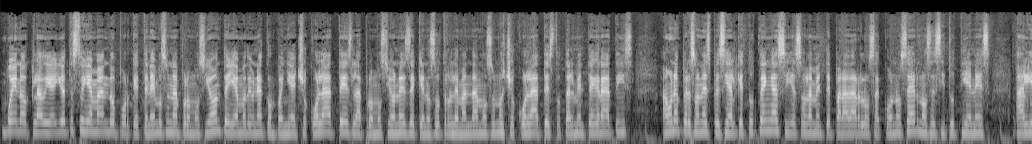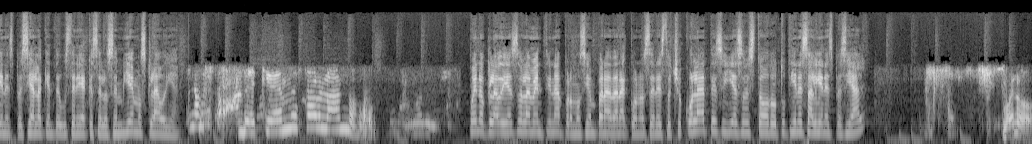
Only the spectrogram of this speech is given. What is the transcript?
Bueno, Claudia, yo te estoy llamando porque tenemos una promoción. Te llamo de una compañía de chocolates. La promoción es de que nosotros le mandamos unos chocolates totalmente gratis a una persona especial que tú tengas y es solamente para darlos a conocer. No sé si tú tienes a alguien especial a quien te gustaría que se los enviemos, Claudia. ¿De qué me está hablando? Bueno, Claudia, es solamente una promoción para dar a conocer estos chocolates y eso es todo. ¿Tú tienes a alguien especial? Bueno.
